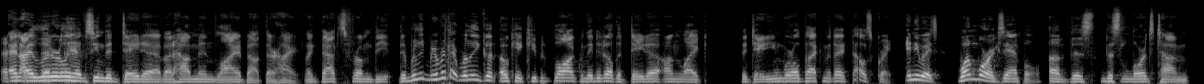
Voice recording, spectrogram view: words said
And I literally have seen the data about how men lie about their height. Like that's from the the really remember that really good OK Cupid blog when they did all the data on like the dating world back in the day. That was great. Anyways, one more example of this this Lordstown.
